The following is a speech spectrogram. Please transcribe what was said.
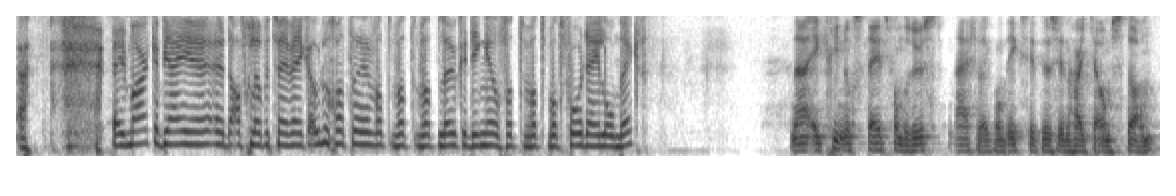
hey Mark, heb jij uh, de afgelopen twee weken ook nog wat, wat, wat, wat leuke dingen of wat, wat, wat voordelen ontdekt? Nou, ik giet nog steeds van de rust eigenlijk. Want ik zit dus in Hartje Amsterdam.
